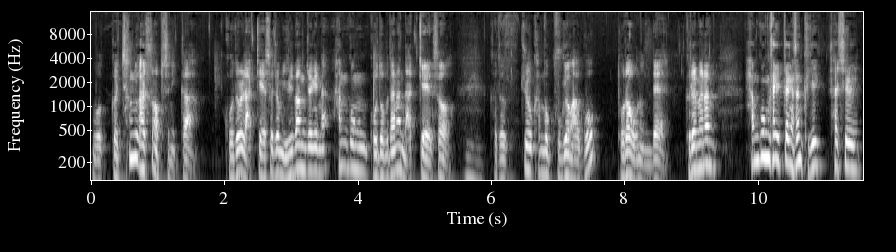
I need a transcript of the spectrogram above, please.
뭐그 착륙할 수는 없으니까 고도를 낮게 해서 좀 일방적인 항공 고도보다는 낮게 해서 음. 그래서 쭉 한번 구경하고 돌아오는데 그러면은 항공사 입장에서는 그게 사실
